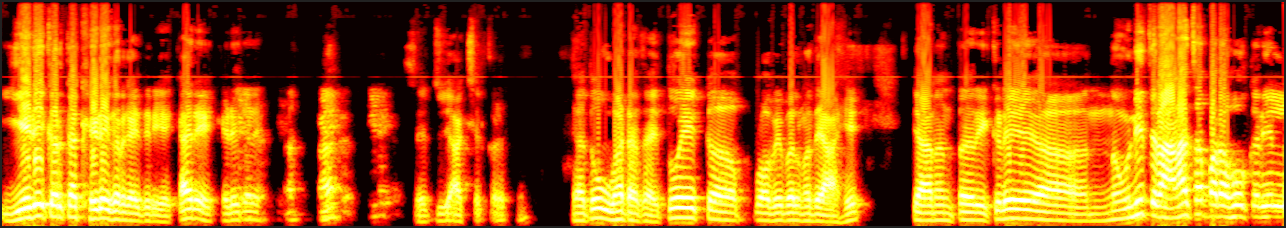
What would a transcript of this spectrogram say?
येडेकर का खेडेकर काहीतरी आहे. काय रे खेडेकर आहे? तुझे अक्षर कळत नाही. तो उभाटाचा आहे. तो एक प्रॉबेबलमध्ये आहे. त्यानंतर इकडे नवनीत राणाचा पराभव करेल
